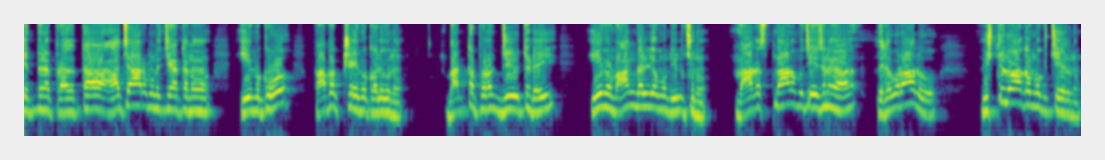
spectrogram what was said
చెప్పిన ప్రత ఆచారమును చేతను ఈమెకు పాపక్షయము కలుగును. భర్త పునర్జీవితుడై ఈమె మాంగల్యము నిలుచును. మాఘస్నానము చేసిన విధవరాలు విష్ణులోకమునకు చేరును.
